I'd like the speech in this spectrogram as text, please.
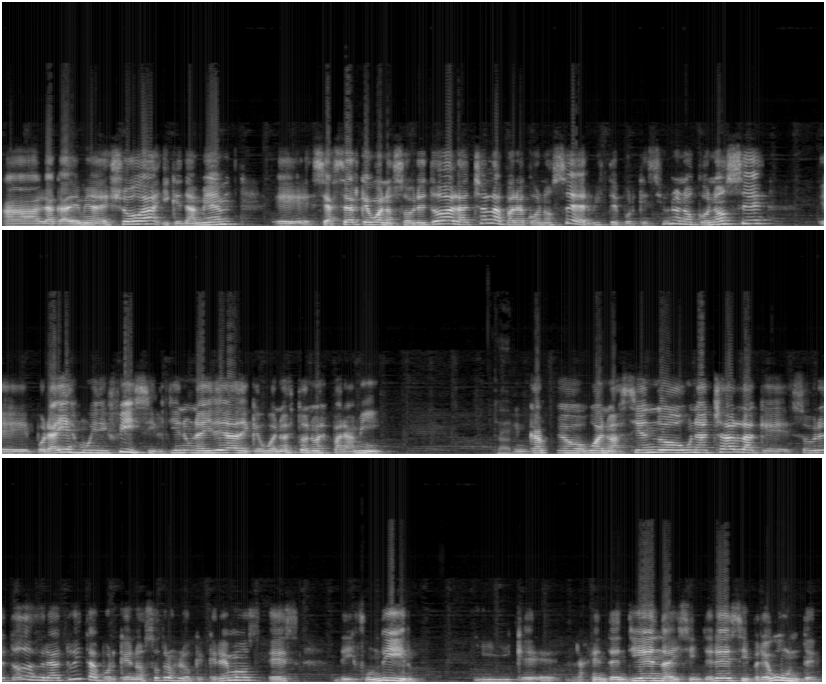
a la academia de yoga y que también eh, se acerque, bueno, sobre todo a la charla para conocer, ¿viste? Porque si uno no conoce, por ahí es muy difícil, tiene una idea de que, bueno, esto no es para mí. En cambio, bueno, haciendo una charla que sobre todo es gratuita porque nosotros lo que queremos es difundir y que la gente entienda y se interese y pregunte.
